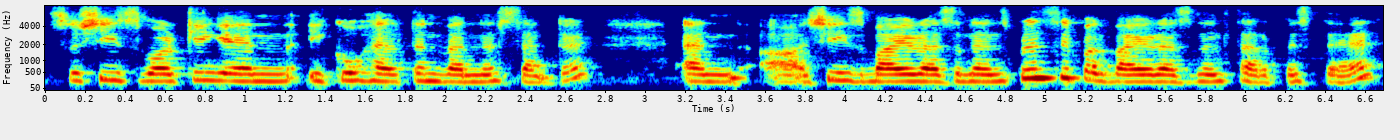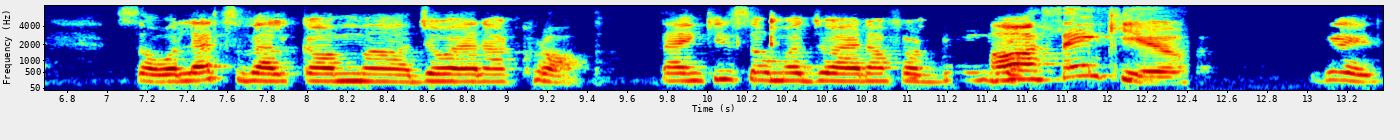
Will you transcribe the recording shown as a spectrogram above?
so she's working in Eco Health and Wellness Center, and uh, she's bioresonance principal bioresonance therapist there. So let's welcome uh, Joanna Krop. Thank you so much, Joanna, for being here. Oh, thank you. Great.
